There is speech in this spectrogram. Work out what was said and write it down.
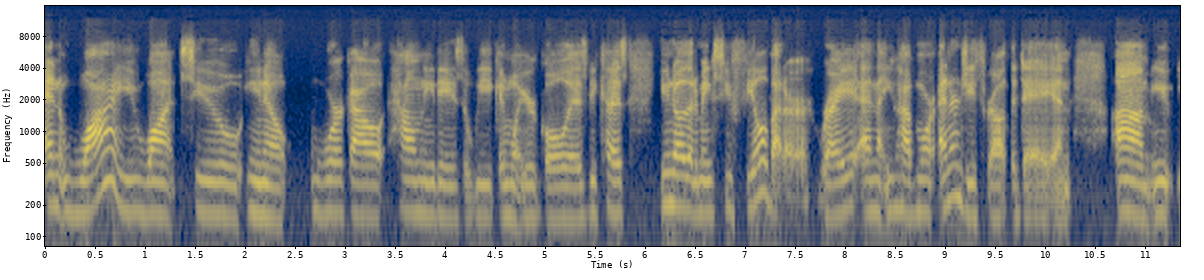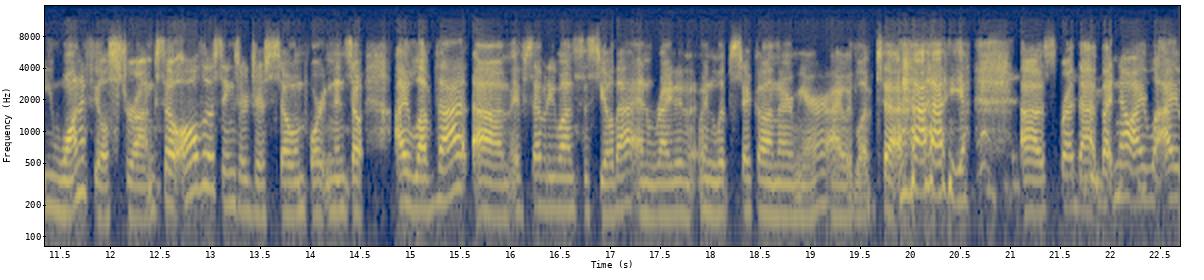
and why you want to you know work out how many days a week and what your goal is because you know that it makes you feel better, right? And that you have more energy throughout the day and um, you, you want to feel strong. So all those things are just so important. And so I love that. Um, if somebody wants to steal that and write it in lipstick on their mirror, I would love to yeah, uh, spread that. But no, I, I,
